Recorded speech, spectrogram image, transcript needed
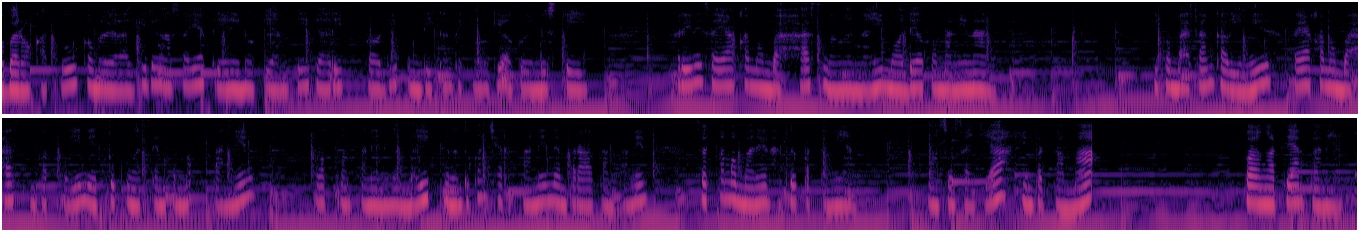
wabarakatuh. Kembali lagi dengan saya Triani Novianti dari Prodi Pendidikan Teknologi Agroindustri. Hari ini saya akan membahas mengenai model pemanenan Di pembahasan kali ini saya akan membahas empat poin yaitu pengertian panen Melakukan panen dengan baik, menentukan cara panen dan peralatan panen Serta memanen hasil pertanian. Langsung saja, yang pertama Pengertian panen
